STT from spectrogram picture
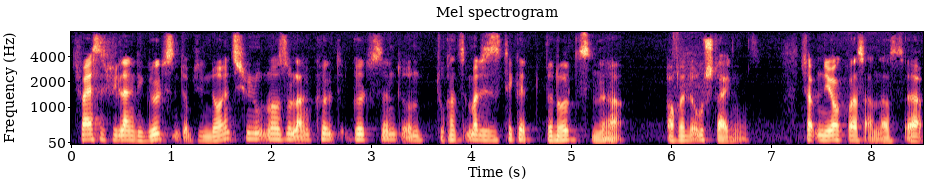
ich weiß nicht, wie lange die gültig sind, ob die 90 Minuten oder so lang gült- gültig sind und du kannst immer dieses Ticket benutzen, ja. Auch wenn du umsteigen musst. Ich glaube, in New York war es anders, ja.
